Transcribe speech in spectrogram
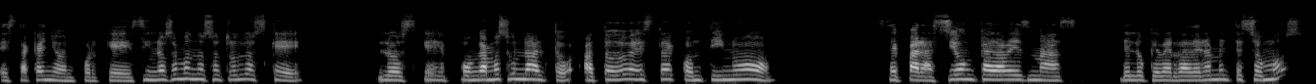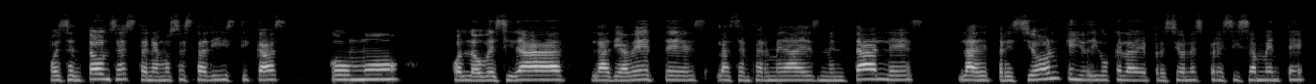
está cañón, porque si no somos nosotros los que, los que pongamos un alto a todo este continuo separación cada vez más de lo que verdaderamente somos, pues entonces tenemos estadísticas como pues, la obesidad, la diabetes, las enfermedades mentales, la depresión, que yo digo que la depresión es precisamente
